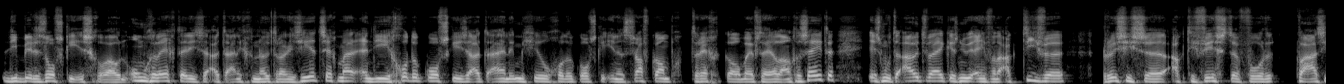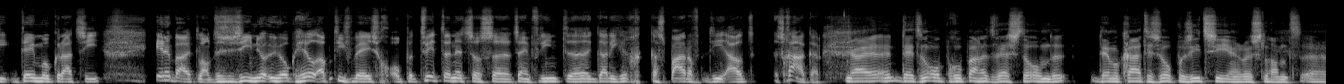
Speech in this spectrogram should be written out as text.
Die Berezovsky is gewoon omgelegd. Die is uiteindelijk geneutraliseerd, zeg maar. En die Godorkovsky is uiteindelijk, Michiel Godorkovsky, in een strafkamp terechtgekomen. Heeft er heel lang gezeten. Is moeten uitwijken. Is nu een van de actieve Russische activisten voor quasi-democratie in het buitenland. Dus we zien u ook heel actief bezig op Twitter. Net zoals uh, zijn vriend uh, Garry Kasparov, die oud-schaker. Ja, hij deed een oproep aan het Westen om de democratische oppositie in Rusland... Uh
